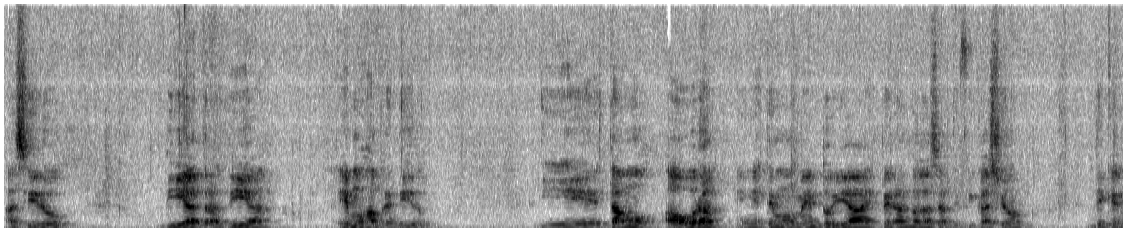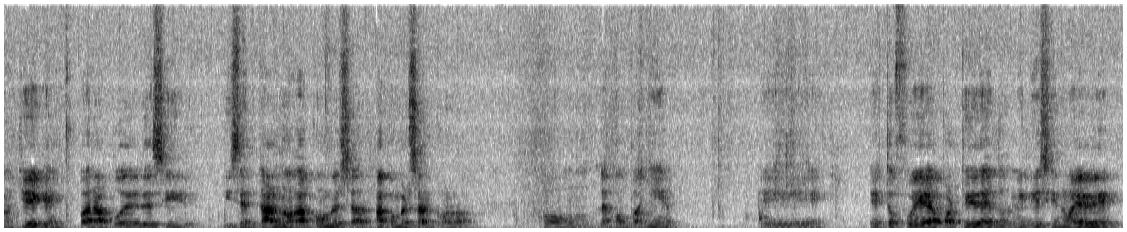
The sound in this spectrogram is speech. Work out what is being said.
ha sido día tras día hemos aprendido. Y estamos ahora, en este momento, ya esperando la certificación de que nos llegue para poder decir y sentarnos a conversar, a conversar con la, con la compañía. Eh, esto fue a partir del 2019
